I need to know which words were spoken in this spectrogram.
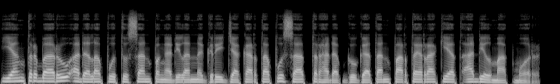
Yang terbaru adalah putusan Pengadilan Negeri Jakarta Pusat terhadap gugatan Partai Rakyat Adil Makmur.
